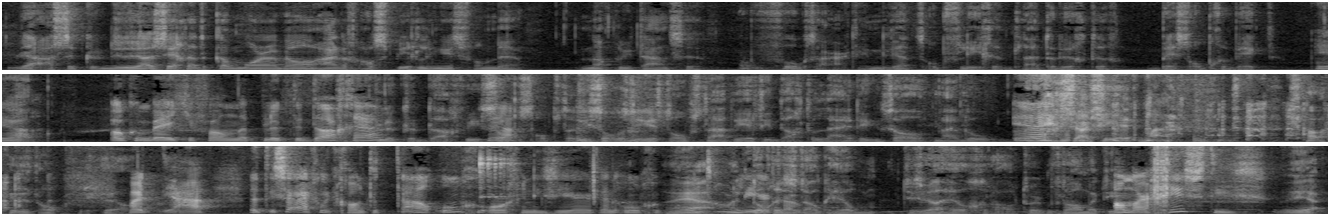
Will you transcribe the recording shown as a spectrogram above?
Ja, als ik dus zegt dat de Camorra wel een aardige afspiegeling is van de Napolitaanse volksaard. Inderdaad, opvliegend, luidruchtig, best opgewekt. Ja. Ook. Ook een beetje van uh, pluk de dag, hè? Pluk de dag. Wie ja. opstaat, wie ochtends eerst opstaat, die heeft die dag de leiding. Zo, nou, ik bedoel, ja. maar zo is het ongeveer Maar ja, het is eigenlijk gewoon totaal ongeorganiseerd en ongecontroleerd. Ja, maar toch is het ook heel, het is wel heel groot, hoor. Vooral met die... Anarchistisch. Ja,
